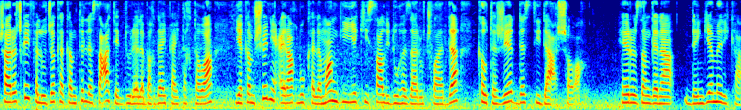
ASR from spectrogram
شارۆچکەی فەلوجە کە کەمتر لە سەعاتێک دوورە لە بەغدای پایتەختەوە، یەکەم شوێنی عێراق بوو کە لە مانگی یەکی ساڵی دوو هەزار و چواردە کەوتە ژێر دەستی داعشەوە. هێرۆ زەنگەنە، دەنگی ئەمەریکا.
